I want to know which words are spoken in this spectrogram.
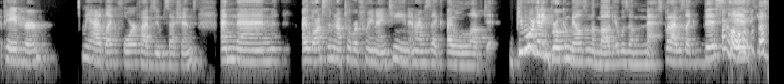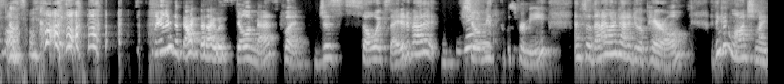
I paid her. We had like four or five Zoom sessions. And then I launched them in October of 2019. And I was like, I loved it. People were getting broken mails in the mug. It was a mess, but I was like, this oh, is that's awesome. clearly the fact that I was still a mess, but just so excited about it yeah. showed me that it was for me. And so then I learned how to do apparel. I think I launched my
